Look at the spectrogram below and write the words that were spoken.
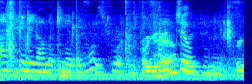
I painted on a canvas before. Oh, you have? Two. Three?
